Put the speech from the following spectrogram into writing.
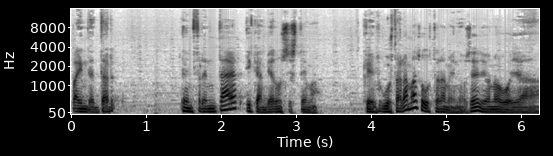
para intentar enfrentar y cambiar un sistema. Que gustará más o gustará menos, ¿eh? Yo no voy a...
